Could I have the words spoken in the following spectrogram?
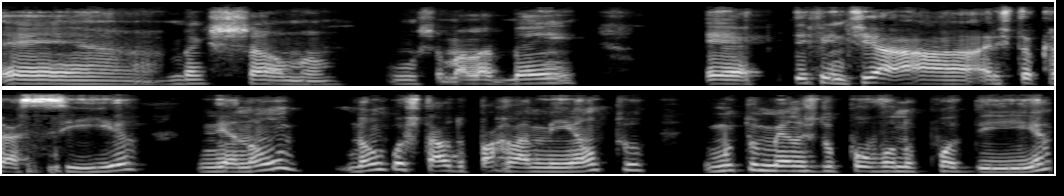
é, como é que chama vamos chamar ela bem é, defendia a aristocracia né, não não gostava do parlamento muito menos do povo no poder.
